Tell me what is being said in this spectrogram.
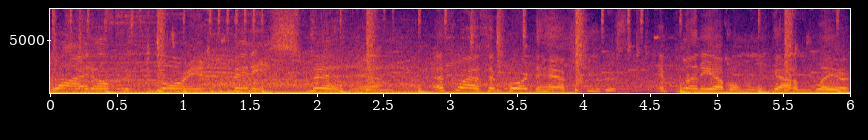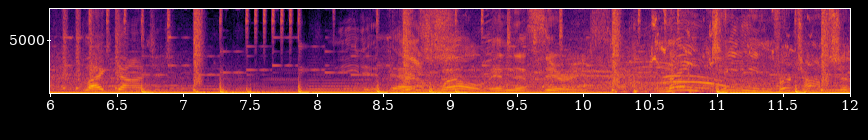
Wide open. Dorian Finney-Smith. Yeah, that's why it's important to have shooters and plenty of them when you got a player like Doncic. As well in this series. 19 for Thompson.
